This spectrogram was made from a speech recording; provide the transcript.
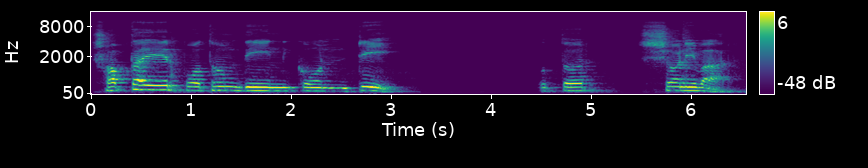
সপ্তাহের প্রথম দিন কোনটি? উত্তর শনিবার।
